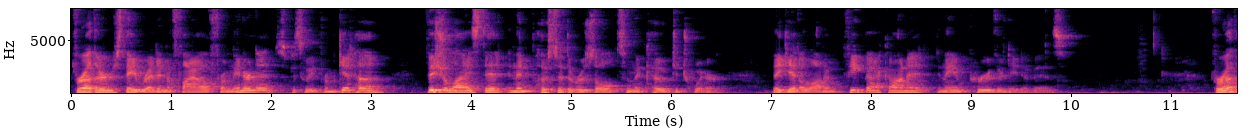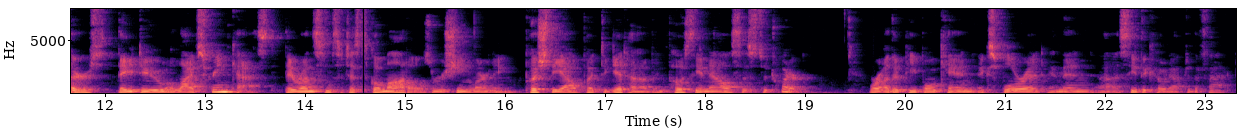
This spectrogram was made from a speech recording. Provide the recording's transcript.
For others, they read in a file from the internet, specifically from GitHub, visualized it, and then posted the results and the code to Twitter. They get a lot of feedback on it, and they improve their data viz. For others, they do a live screencast. They run some statistical models or machine learning, push the output to GitHub, and post the analysis to Twitter, where other people can explore it and then uh, see the code after the fact.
